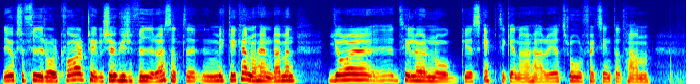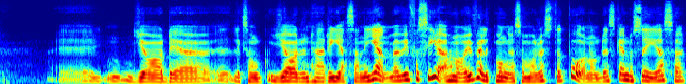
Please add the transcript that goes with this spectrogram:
det är också fyra år kvar till 2024 så att eh, mycket kan nog hända. Men jag eh, tillhör nog skeptikerna här och jag tror faktiskt inte att han gör det, liksom gör den här resan igen. Men vi får se. Han har ju väldigt många som har röstat på honom. Det ska ändå sägas. Han- Det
